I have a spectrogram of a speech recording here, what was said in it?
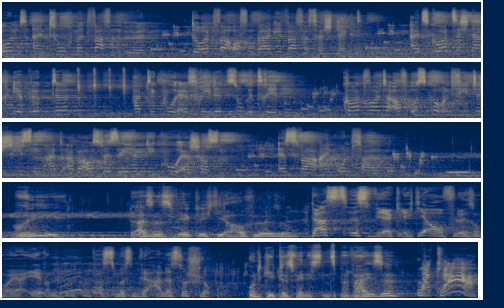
und ein Tuch mit Waffenöl. Dort war offenbar die Waffe versteckt. Als Kurt sich nach ihr bückte, hat die Kuh Elfriede zugetreten. Kurt wollte auf Uske und Fiete schießen, hat aber aus Versehen die Kuh erschossen. Es war ein Unfall. Hui, das ist wirklich die Auflösung? Das ist wirklich die Auflösung, Euer Ehren. Das müssen wir alles so schlucken. Und gibt es wenigstens Beweise? Na klar,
